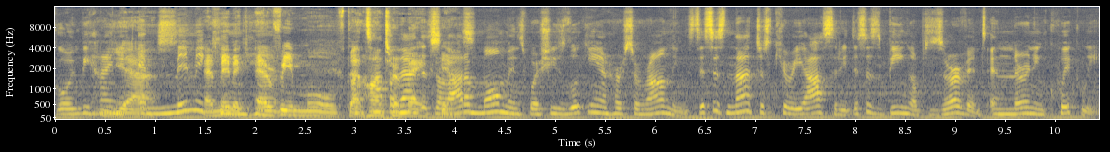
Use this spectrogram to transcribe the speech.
going behind Yes. him and mimicking and mimic him. every move that On top Hunter of that, makes. there's a lot of moments where she's looking at her surroundings. This is not just curiosity. This is being observant and learning quickly.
